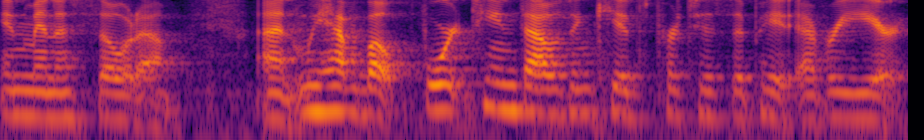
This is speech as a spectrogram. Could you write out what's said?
in Minnesota and we have about 14,000 kids participate every year.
